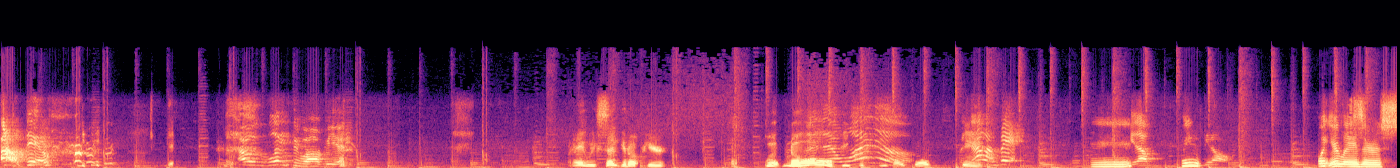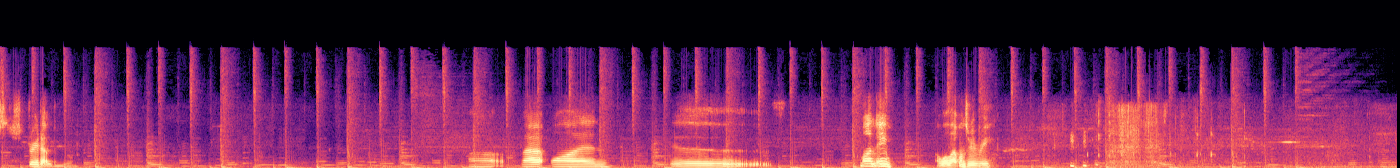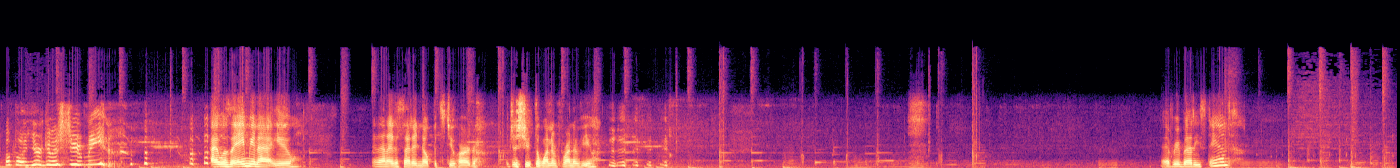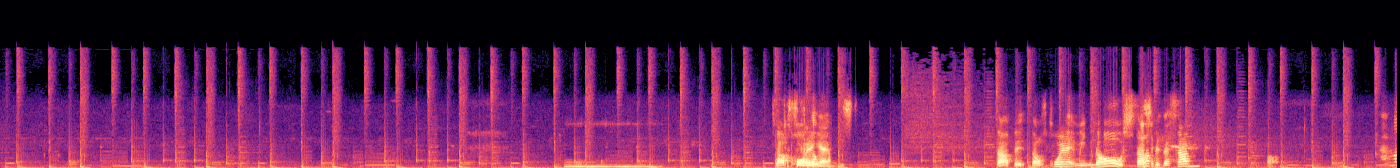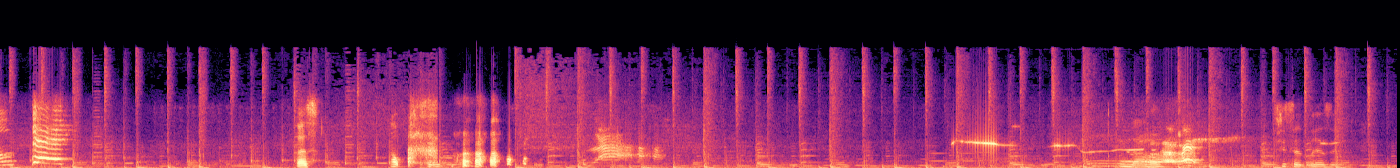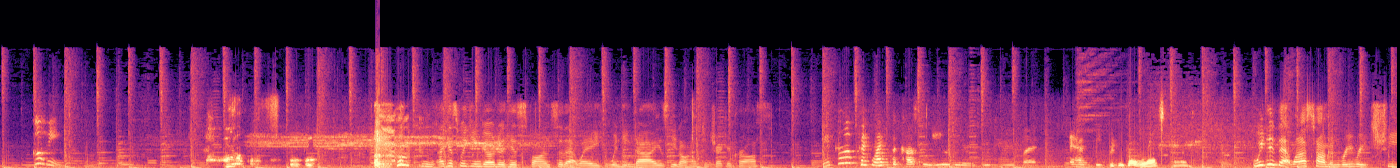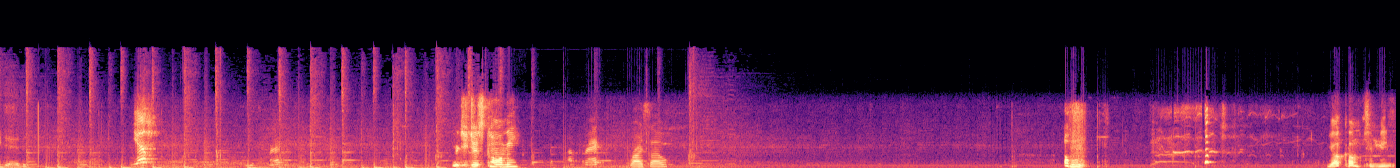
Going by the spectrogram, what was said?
Oh, damn. I was way too obvious. Hey, we said get up here. But no, because you are just thing. Point your lasers straight up. Uh, that one is. Come on, aim. Oh, well, that one's Riri. I thought you were gonna shoot me. I was aiming at you. And then I decided, nope, it's too hard. I'll Just shoot the one in front of you. Everybody stand. Stop pointing at me. Stop it. Don't point at me. No, stop it. That's not me. I'm okay. Cause, go to his spawn so that way when he dies, he don't have to check across. We could have picked like the custom user if we can, but it has to be. we did that last time. We did that last time and Riri cheated. Yep. You prick. Would you just call me? A prick. Riso. Oh, Y'all come to me.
